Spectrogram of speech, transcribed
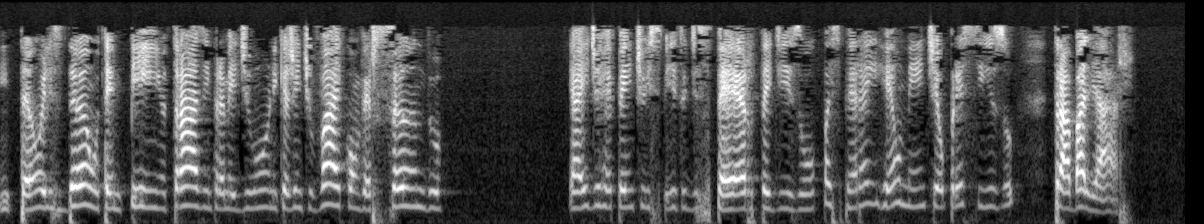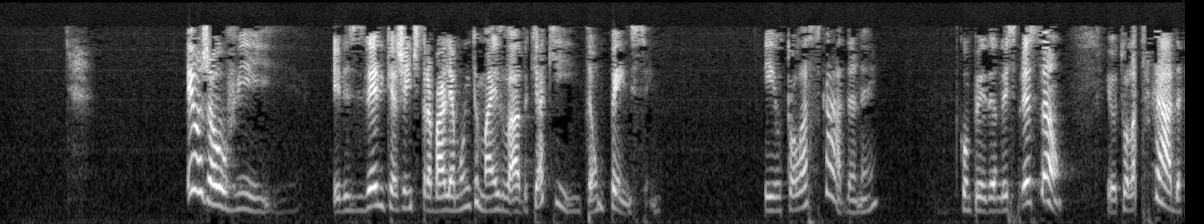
Então, eles dão o tempinho, trazem para a mediúnica, a gente vai conversando. E aí, de repente, o espírito desperta e diz: opa, espera aí, realmente eu preciso trabalhar. Eu já ouvi eles dizerem que a gente trabalha muito mais lá do que aqui, então pensem. Eu tô lascada, né? Compreendendo a expressão eu estou lascada.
